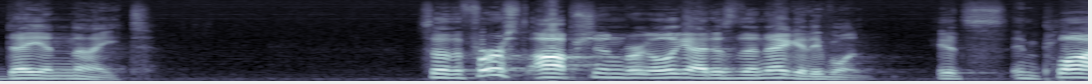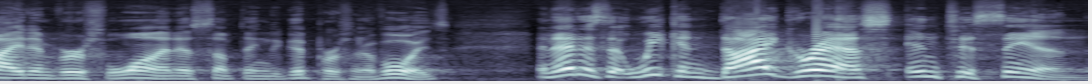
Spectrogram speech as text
day and night. So the first option we're going to look at is the negative one. It's implied in verse 1 as something the good person avoids. And that is that we can digress into sin.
